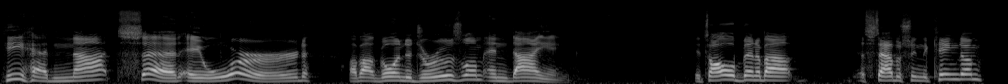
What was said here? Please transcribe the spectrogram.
he had not said a word about going to Jerusalem and dying. It's all been about establishing the kingdom,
